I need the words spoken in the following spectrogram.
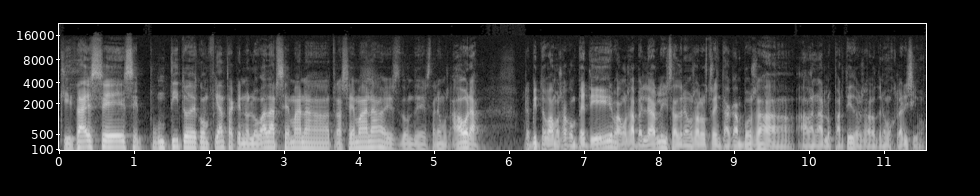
quizá ese, ese puntito de confianza que nos lo va a dar semana tras semana es donde estaremos. Ahora, repito, vamos a competir, vamos a pelearlo y saldremos a los 30 campos a, a ganar los partidos. O sea, lo tenemos clarísimo.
